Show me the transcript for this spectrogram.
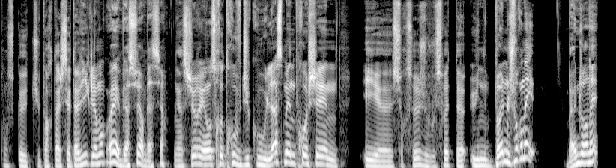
pense que tu partages cet avis, Clément? Ouais, bien sûr, bien sûr. Bien sûr. Et on se retrouve du coup la semaine prochaine. Et sur ce, je vous souhaite une bonne journée. Bonne journée.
